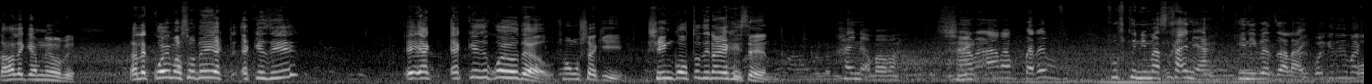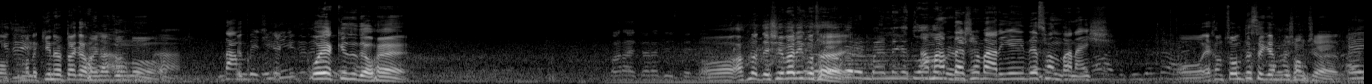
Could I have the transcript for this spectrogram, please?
তাহলে কেমনে হবে? তাহলে কই মাছও দেই এক কেজি? এই এক এক কেজি কইও দাও সমস্যা কি? শিং কতদিন আগে খাইছেন? খাই না বাবা। আর- ফুসকুনি মাছ খাই না কিনিবে জ্বালাই মানে কেনার টাকা হয় না জন্য? দাম বেশি। কই এক কেজি দাও হ্যাঁ। ও আপনার দেশে বাড়ি কোথায়? আমার দেশে বাড়ি এই দে সন্তান আইস ও এখন চলতেছে কেমন সংসার? এই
